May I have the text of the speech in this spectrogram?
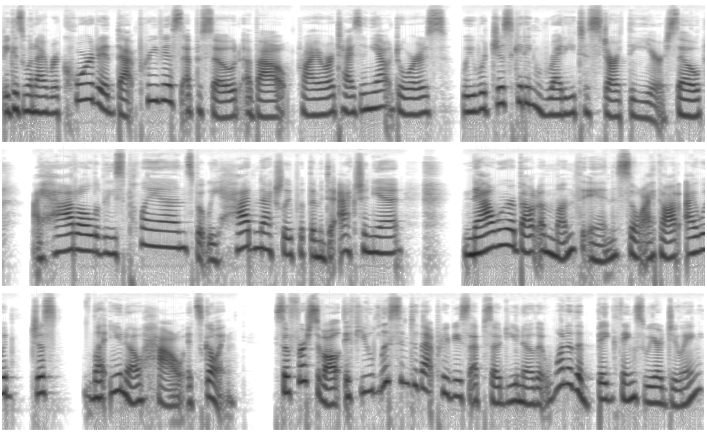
Because when I recorded that previous episode about prioritizing the outdoors, we were just getting ready to start the year. So I had all of these plans, but we hadn't actually put them into action yet. Now we're about a month in, so I thought I would just let you know how it's going. So, first of all, if you listened to that previous episode, you know that one of the big things we are doing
